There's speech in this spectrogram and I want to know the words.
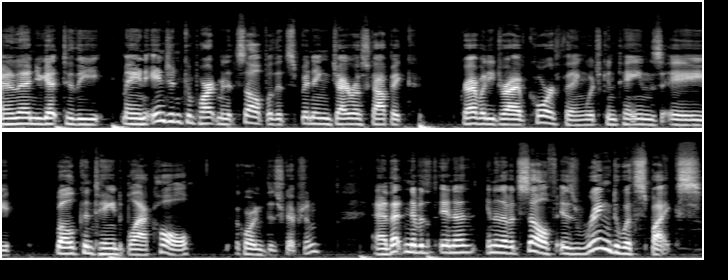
And then you get to the main engine compartment itself with its spinning gyroscopic gravity drive core thing, which contains a well contained black hole, according to the description. And that in, and of itself is ringed with spikes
